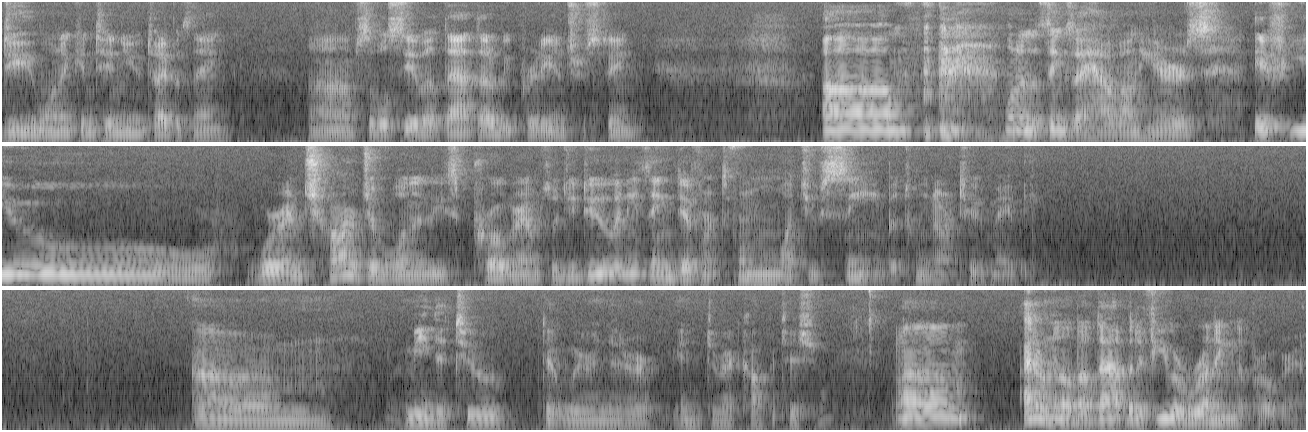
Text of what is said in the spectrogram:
do you want to continue type of thing. Um, so we'll see about that. That'll be pretty interesting. Um, one of the things I have on here is if you were in charge of one of these programs, would you do anything different from what you've seen between our two, maybe? Um, I mean, the two that we're in that are in direct competition. Um, I don't know about that, but if you were running the program,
